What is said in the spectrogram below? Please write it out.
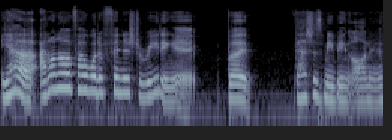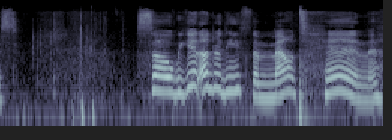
yeah, I don't know if I would have finished reading it, but that's just me being honest. So we get underneath the mountain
